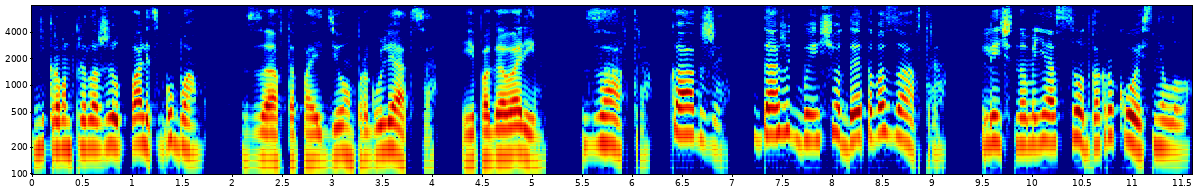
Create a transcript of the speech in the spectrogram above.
Некроман приложил палец к губам. «Завтра пойдем прогуляться и поговорим». «Завтра? Как же? Дожить бы еще до этого завтра. Лично у меня сон как рукой сняло.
